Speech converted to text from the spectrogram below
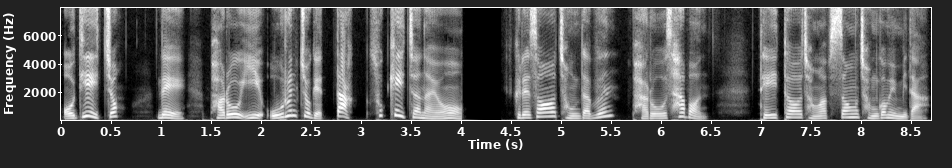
어디에 있죠? 네, 바로 이 오른쪽에 딱 속해 있잖아요. 그래서 정답은 바로 4번. 데이터 정합성 점검입니다.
